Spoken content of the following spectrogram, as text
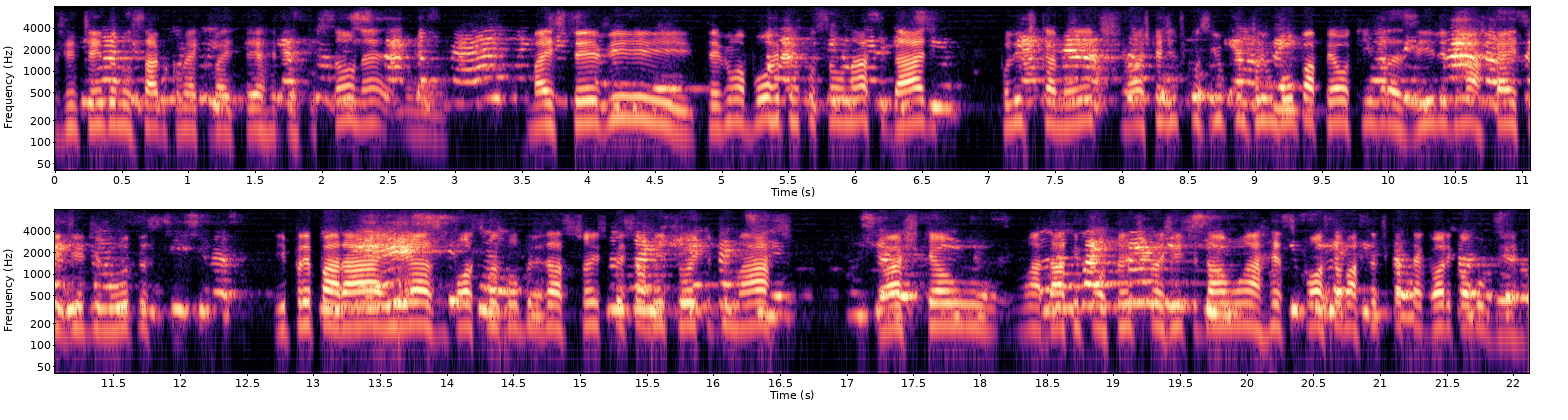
A gente ainda não sabe como é que vai ter a repercussão, né? Mas teve, teve uma boa repercussão na cidade, politicamente. Eu acho que a gente conseguiu cumprir um bom papel aqui em Brasília, de marcar esse dia de lutas e preparar as próximas mobilizações, especialmente 8 de março. Eu acho que é um, uma data importante para a gente dar uma resposta bastante categórica ao governo.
